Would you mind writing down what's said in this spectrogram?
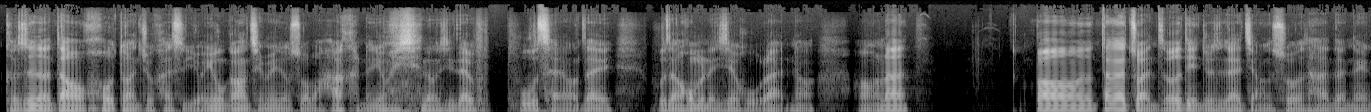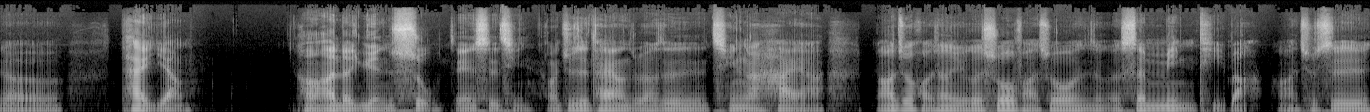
可是呢，到后段就开始有，因为我刚刚前面就说嘛，他可能用一些东西在铺陈哦，在铺陈后面的一些胡乱啊，哦，那包大概转折点就是在讲说它的那个太阳。好，它的元素这件事情啊，就是太阳主要是氢啊、氦啊，然后就好像有一个说法说这个生命体吧，啊，就是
